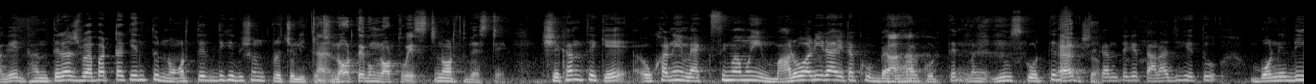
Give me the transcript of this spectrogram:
আগে ধনতেরাস ব্যাপারটা কিন্তু নর্থের দিকে ভীষণ প্রচলিত হ্যাঁ নর্থ এবং নর্থ ওয়েস্ট। নর্থ ওয়েস্টে সেখান থেকে ওখানে ম্যাক্সিমাম ওই মারোয়ারিরা এটা খুব ব্যবহার করতেন মানে ইউজ করতেন। সেখান থেকে তারা যেহেতু বনেদি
